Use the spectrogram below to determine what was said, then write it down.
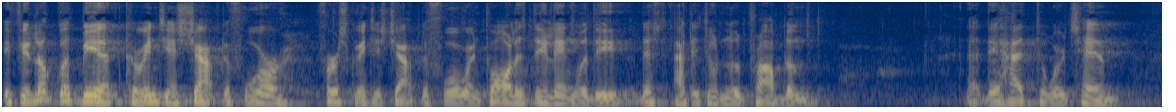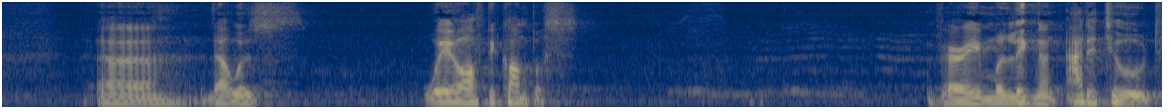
If you look with me at Corinthians chapter 4, 1 Corinthians chapter 4, when Paul is dealing with the, this attitudinal problem that they had towards him, uh, that was way off the compass. Very malignant attitude,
